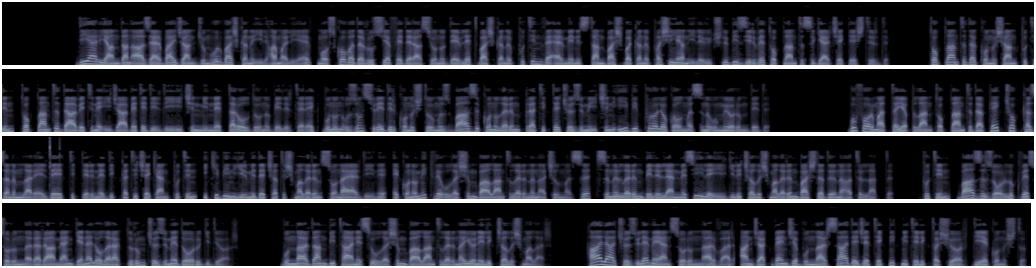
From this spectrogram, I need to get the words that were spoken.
Diğer yandan Azerbaycan Cumhurbaşkanı İlham Aliyev, Moskova'da Rusya Federasyonu Devlet Başkanı Putin ve Ermenistan Başbakanı Paşinyan ile üçlü bir zirve toplantısı gerçekleştirdi. Toplantıda konuşan Putin, toplantı davetine icabet edildiği için minnettar olduğunu belirterek, bunun uzun süredir konuştuğumuz bazı konuların pratikte çözümü için iyi bir prolog olmasını umuyorum dedi. Bu formatta yapılan toplantıda pek çok kazanımlar elde ettiklerine dikkati çeken Putin, 2020'de çatışmaların sona erdiğini, ekonomik ve ulaşım bağlantılarının açılması, sınırların belirlenmesi ile ilgili çalışmaların başladığını hatırlattı. Putin, bazı zorluk ve sorunlara rağmen genel olarak durum çözüme doğru gidiyor. Bunlardan bir tanesi ulaşım bağlantılarına yönelik çalışmalar. Hala çözülemeyen sorunlar var, ancak bence bunlar sadece teknik nitelik taşıyor, diye konuştu.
